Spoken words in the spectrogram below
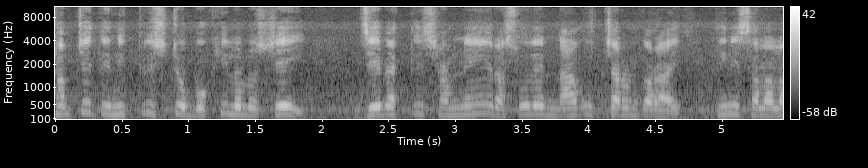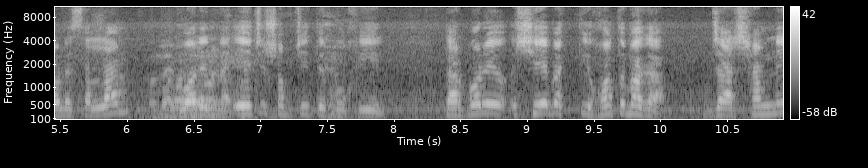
সবচেয়েতে নিকৃষ্ট বকিল হলো সেই যে ব্যক্তির সামনে রাসূলের নাম উচ্চারণ করা হয়। তিনি সাল্লাহ সাল্লাম বলেন না। এ হচ্ছে সবচেয়েতে বকিল। তারপরে সে ব্যক্তি হতভাগা, যার সামনে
